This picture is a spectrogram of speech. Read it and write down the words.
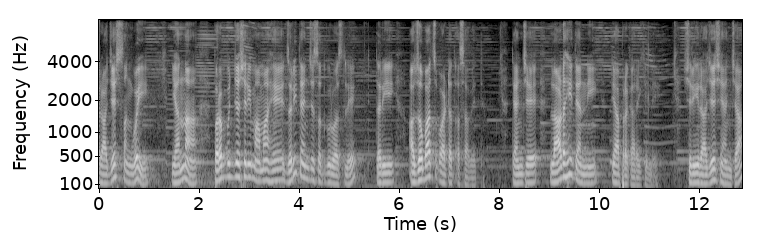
राजेश संगवई यांना परमपूज्य श्री मामा हे जरी त्यांचे सद्गुरू असले तरी आजोबाच वाटत असावेत. त्यांचे लाडही त्यांनी त्या प्रकारे केले. श्री राजेश यांच्या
